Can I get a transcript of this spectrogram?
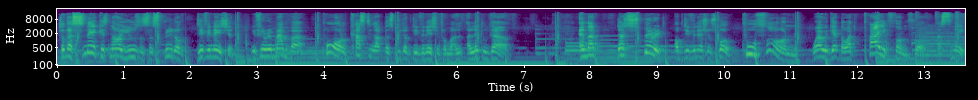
So the snake is now used as a spirit of divination. If you remember, Paul casting out the spirit of divination from a, a little girl. And that, that spirit of divination is called Puthon, where we get the word python from, a snake.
